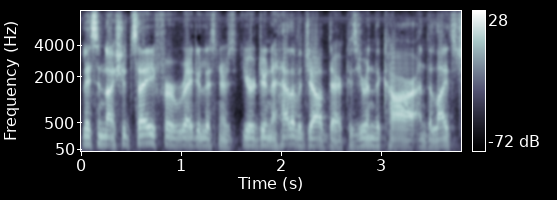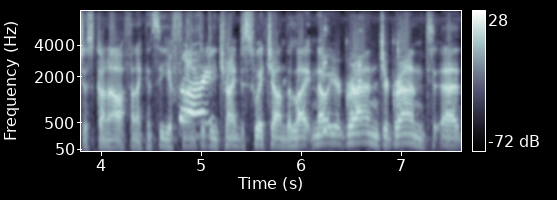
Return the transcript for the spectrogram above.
Listen, I should say for radio listeners, you're doing a hell of a job there because you're in the car and the light's just gone off, and I can see you Sorry. frantically trying to switch on the light. No, you're grand. You're grand. Uh,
